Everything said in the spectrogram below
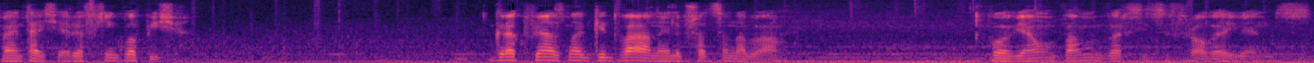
Pamiętajcie, reflink w opisie. Gra kupiona na G2, najlepsza cena była. Powiem wam w wersji cyfrowej, więc...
